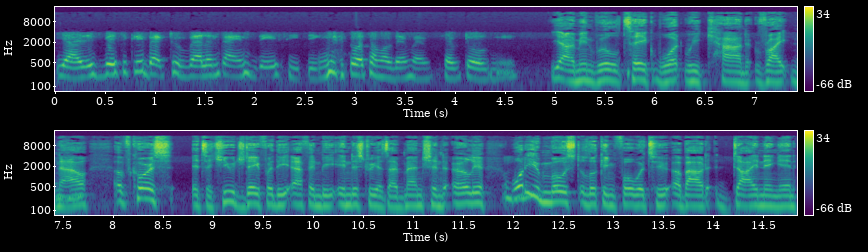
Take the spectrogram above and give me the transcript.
yeah, it's basically back to Valentine's Day seating. That's what some of them have, have told me. Yeah, I mean, we'll take what we can right mm-hmm. now. Mm-hmm. Of course, it's a huge day for the F&B industry, as I mentioned earlier. Mm-hmm. What are you most looking forward to about dining in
